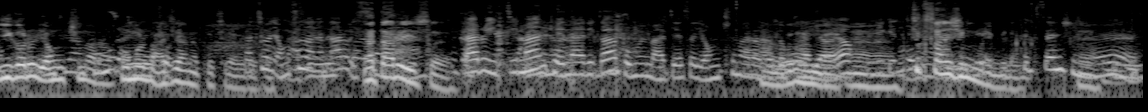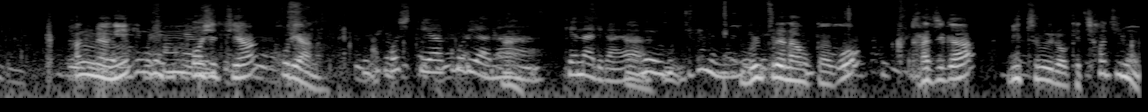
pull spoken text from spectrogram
이거를 영춘화라 봄을 맞이하는 꽃이라고 그래요. 저 영춘화는 따로 있어요. 나 따로 있어요. 따로 있지만 개나리가 봄을 맞이해서 영춘화라고도 그거 불려요. 예. 특산 식물입니다. 특산 식물 학명이 포시티아 코리아나. 포시티아 코리아나 개나리가요. 물풀에 나무 가고 가지가 밑으로 이렇게 처지는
